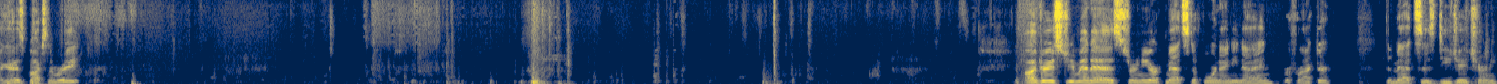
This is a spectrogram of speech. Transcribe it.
Right, guys, box number eight. Andres Gimenez for New York Mets to 499 refractor. The Mets is DJ Cherney.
